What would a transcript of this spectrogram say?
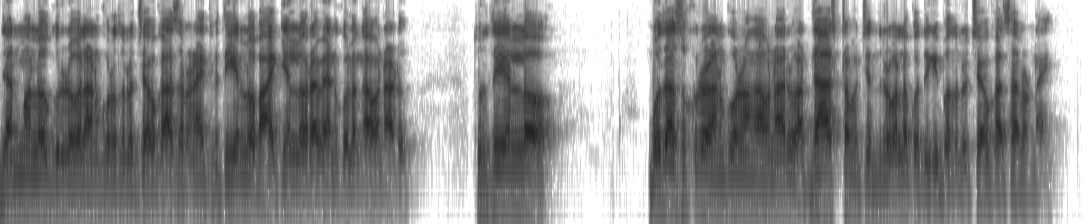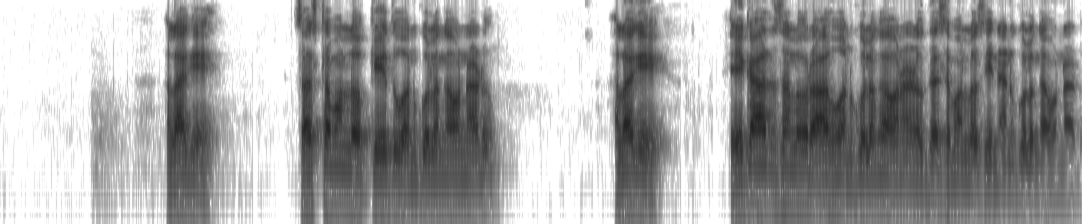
జన్మంలో గురుడు వల్ల అనుకూలతలు వచ్చే అవకాశాలు ఉన్నాయి. ద్వితీయంలో భాగ్యంలో రవి అనుకూలంగా ఉన్నాడు. తృతీయంలో బుధ శుక్రుడు అనుకూలంగా ఉన్నారు. అర్ధాష్టమ చంద్రుడు వల్ల కొద్దిగా ఇబ్బందులు వచ్చే అవకాశాలు ఉన్నాయి. అలాగే షష్టమంలో కేతు అనుకూలంగా ఉన్నాడు. అలాగే ఏకాదశంలో రాహు అనుకూలంగా ఉన్నాడు. దశమంలో శని అనుకూలంగా ఉన్నాడు.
